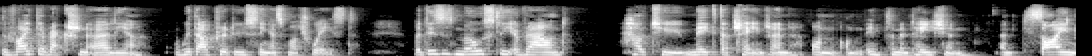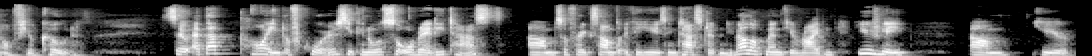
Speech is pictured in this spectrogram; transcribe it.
the right direction earlier without producing as much waste. But this is mostly around how to make that change and on, on implementation and design of your code. So at that point, of course, you can also already test. Um, so for example, if you're using test driven development, you're writing usually um, you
